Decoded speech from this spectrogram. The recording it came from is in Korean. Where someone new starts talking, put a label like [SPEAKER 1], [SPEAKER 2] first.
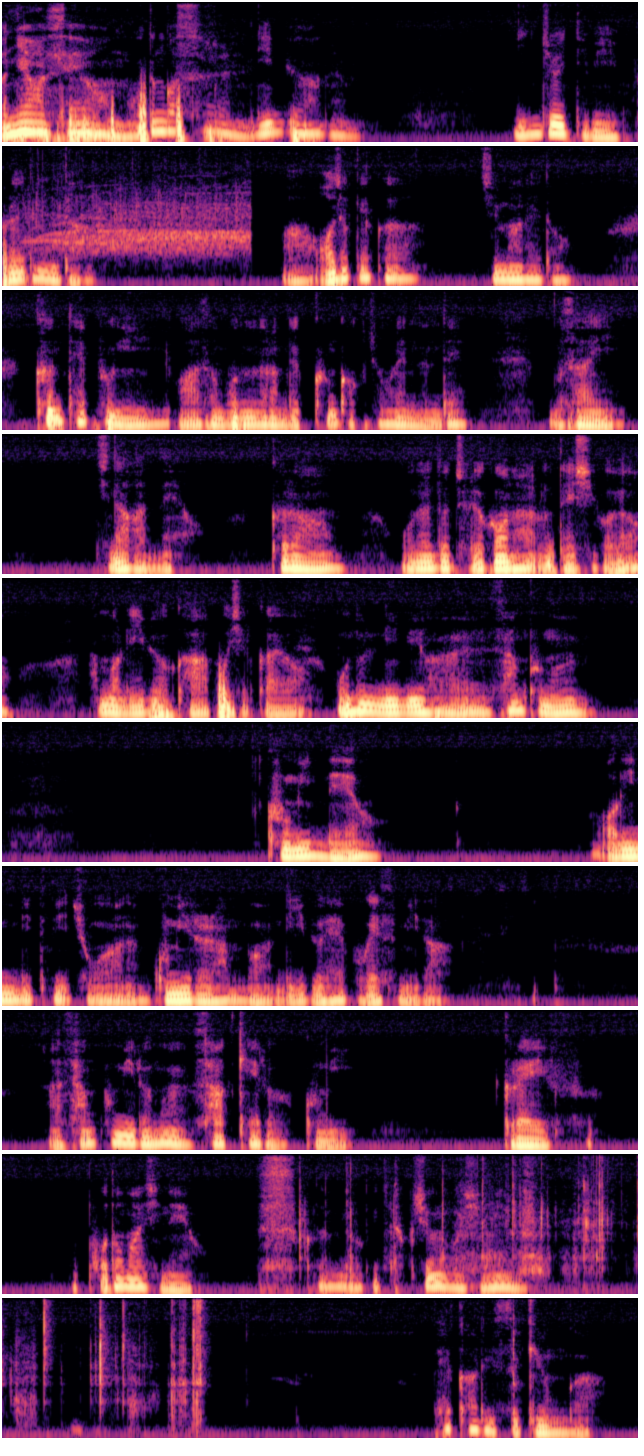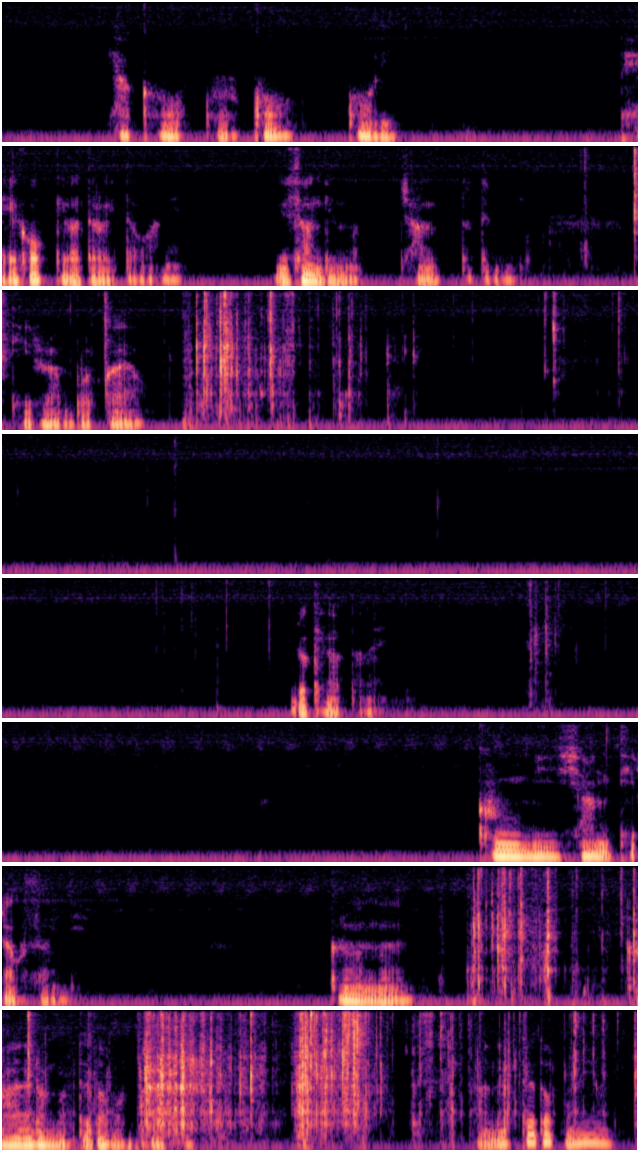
[SPEAKER 1] 안녕하세요. 모든 것을 리뷰하는 인조이TV 브레드입니다. 아, 어저께까지만 해도 큰 태풍이 와서 모든 사람들 큰 걱정을 했는데 무사히 지나갔네요. 그럼 오늘도 즐거운 하루 되시고요. 한번 리뷰 가 보실까요? 오늘 리뷰할 상품은 구미인데요. 어린이들이 좋아하는 구미를 한번 리뷰해 보겠습니다. 아, 상품 이름은 사케르 구미 그레이프 포도 맛이네요. 그 다음에 여기 특징을 보시면 페카리스 기운과 야쿠오쿠 코 코리 100억 개가 들어있다고 하네. 유산균 뭐 잠도 드는데 뒤를 한번 볼까요? 이렇게 나타나요. 구미 샹티라고 써있네요. 그러면 안을 한번 뜯어볼게요. 안을 뜯어보면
